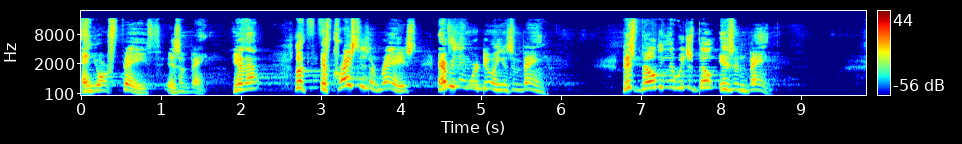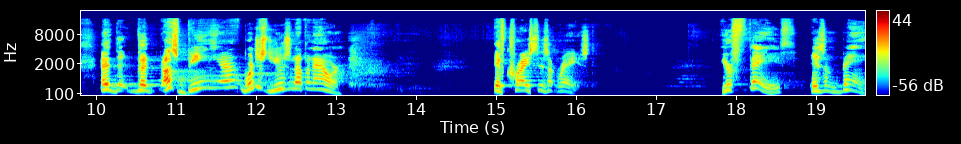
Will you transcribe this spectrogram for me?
and your faith is in vain. You hear that? Look, if Christ isn't raised, everything we're doing is in vain. This building that we just built is in vain. Uh, the, the, us being here, we're just using up an hour if Christ isn't raised. Your faith is in vain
